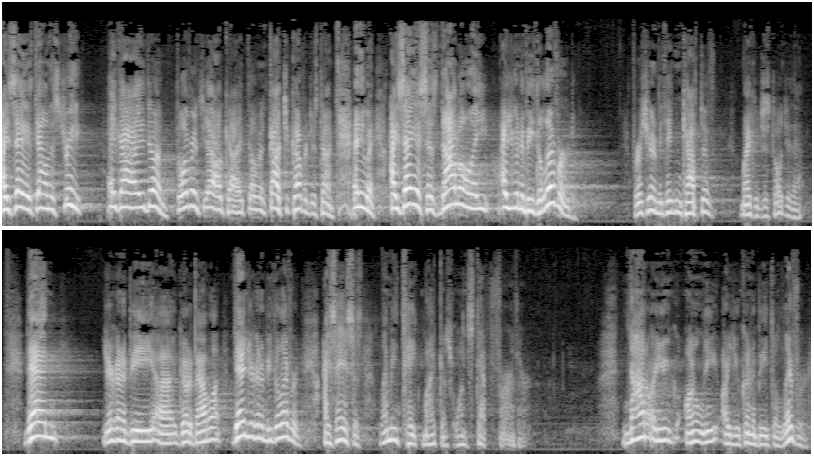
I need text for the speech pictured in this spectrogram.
Isaiah is down the street. Hey, guy, how you doing? Deliverance? Yeah, okay. Deliverance. Got you covered this time. Anyway, Isaiah says, Not only are you going to be delivered, first you're going to be taken captive. Micah just told you that. Then you're going to be uh, go to Babylon. Then you're going to be delivered. Isaiah says, "Let me take Micah's one step further. Not are you only are you going to be delivered,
